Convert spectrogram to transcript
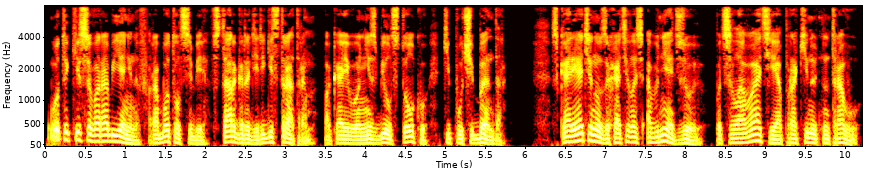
Вот и киса Воробьянинов работал себе в Старгороде регистратором, пока его не сбил с толку кипучий бендер. Скорятину захотелось обнять Зою, поцеловать и опрокинуть на траву.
